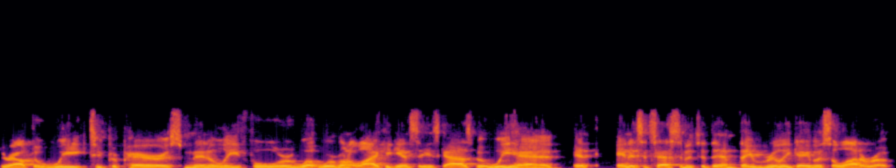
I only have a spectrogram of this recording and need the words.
throughout the week to prepare us mentally for what we're going to like against these guys. But we had, and, and it's a testament to them, they really gave us a lot of rope.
